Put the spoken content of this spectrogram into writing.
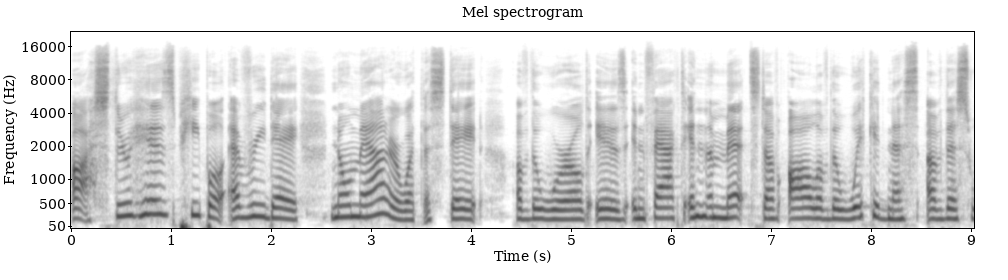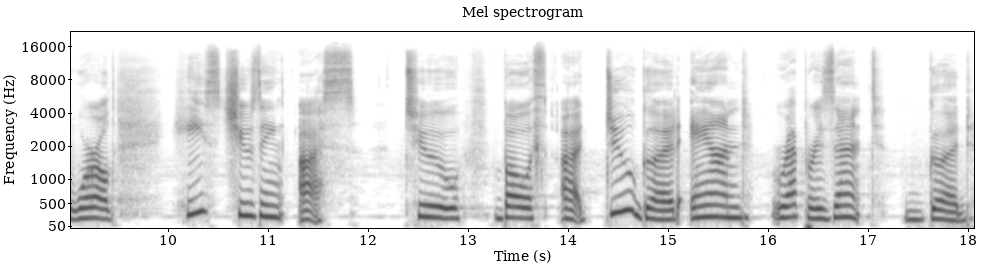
us, through his people every day, no matter what the state of the world is. In fact, in the midst of all of the wickedness of this world, he's choosing us to both uh, do good and represent good.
